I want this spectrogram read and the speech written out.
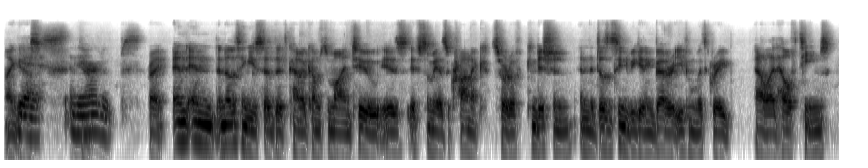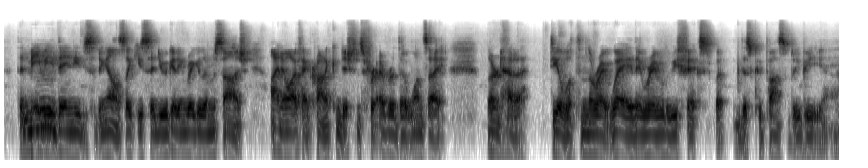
I guess. Yes, and they are loops. Right. And and another thing you said that kind of comes to mind too is if somebody has a chronic sort of condition and it doesn't seem to be getting better, even with great allied health teams, then maybe Mm. they need something else. Like you said, you were getting regular massage. I know I've had chronic conditions forever that once I learned how to deal with them the right way, they were able to be fixed. But this could possibly be uh,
